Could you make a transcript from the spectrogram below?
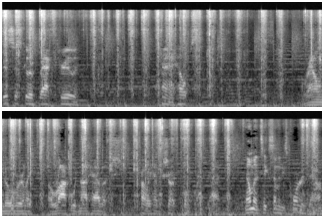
this just goes back through and kind of helps round over like a rock would not have a probably have a sharp point like that. Now I'm going to take some of these corners down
